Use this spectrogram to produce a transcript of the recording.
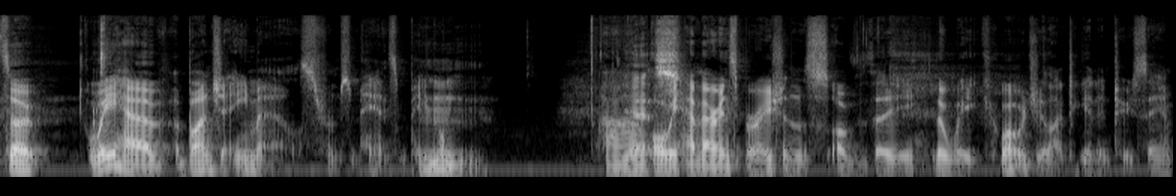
So, we have a bunch of emails from some handsome people. Mm. Um, Yes. Or we have our inspirations of the, the week. What would you like to get into, Sam?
